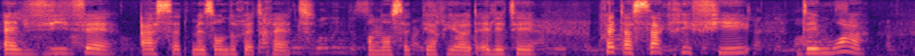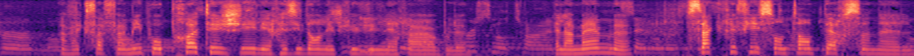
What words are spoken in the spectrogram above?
Elle vivait à cette maison de retraite pendant cette période. Elle était prête à sacrifier des mois avec sa famille pour protéger les résidents les plus vulnérables. Elle a même sacrifié son temps personnel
